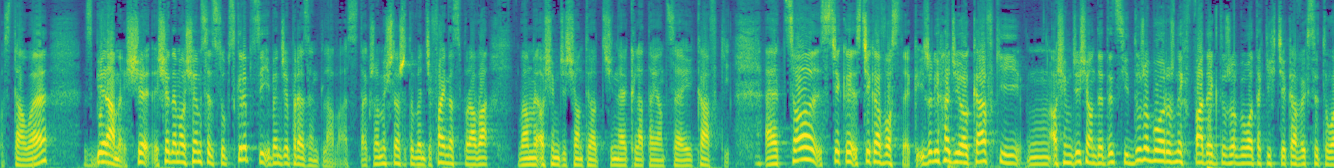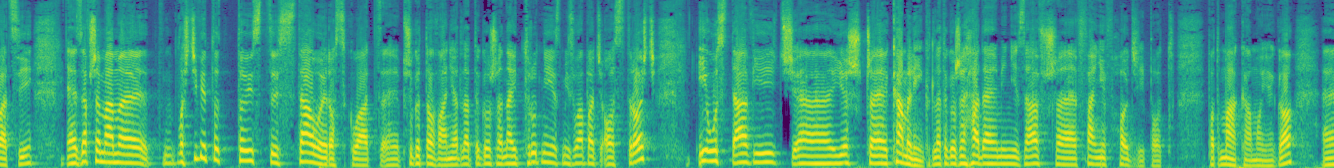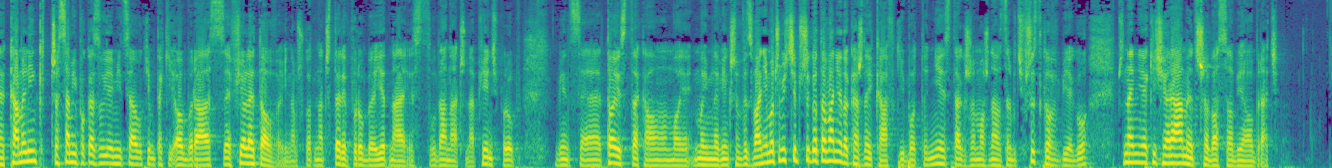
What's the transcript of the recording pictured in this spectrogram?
stałe, zbieramy 7800 subskrypcji i będzie prezent dla Was. Także myślę, że to będzie fajna sprawa. Mamy 80 odcinek latającej kawki. E, co z, cieka z ciekawostek? Jeżeli chodzi o kawki, 80 mm, edycji, dużo było różnych wpadek, dużo było takich ciekawych sytuacji. E, zawsze mamy, właściwie to, to jest stały rozkład e, przygotowania, dlatego że najtrudniej jest mi złapać ostrość i ustawić jeszcze camlink, dlatego że HDMI nie zawsze fajnie wchodzi pod, pod Maca mojego. Camlink czasami pokazuje mi całkiem taki obraz fioletowy i na przykład na cztery próby jedna jest udana, czy na pięć prób, więc e, to jest taką moje, moim największym wyzwaniem. Oczywiście przygotowanie do każdej kawki, bo to nie jest tak, że można zrobić wszystko w biegu, przynajmniej jakieś ramy trzeba sobie obrać.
